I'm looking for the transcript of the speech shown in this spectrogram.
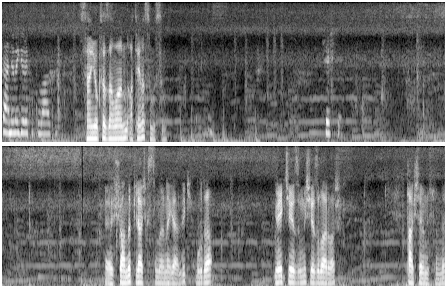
Kendime göre kapılar. Sen yoksa zamanın Athena'sı mısın? Keşke. Ee, şu anda plaj kısımlarına geldik. Burada Grekçe yazılmış yazılar var. Taşların üstünde.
